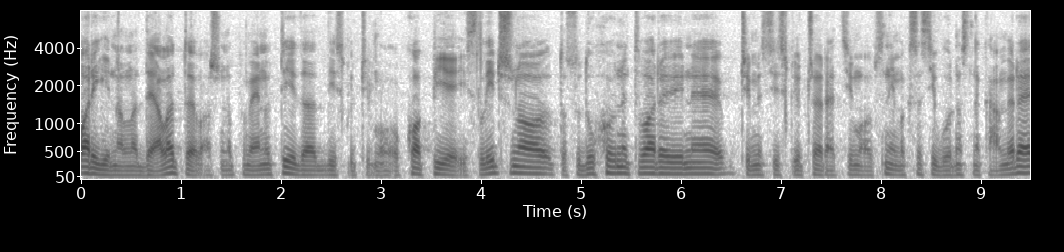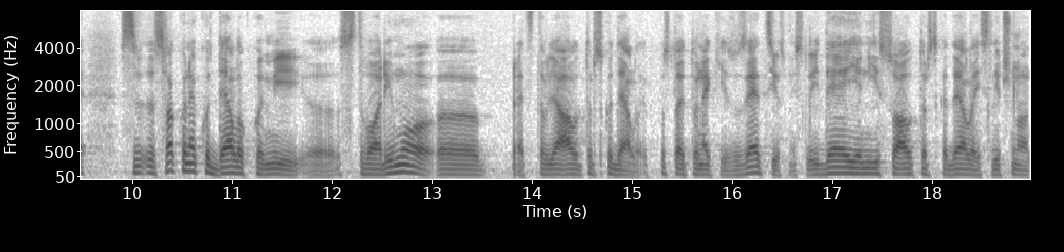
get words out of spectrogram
originalna dela, to je važno napomenuti, da isključimo kopije i slično. To su duhovne tvorevine, čime se isključuje, recimo, snimak sa sigurnostne kamere. Svako neko delo koje mi e, stvorimo predstavlja autorsko delo. Postoje tu neki izuzeci u smislu ideje, nisu autorska dela i slično.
